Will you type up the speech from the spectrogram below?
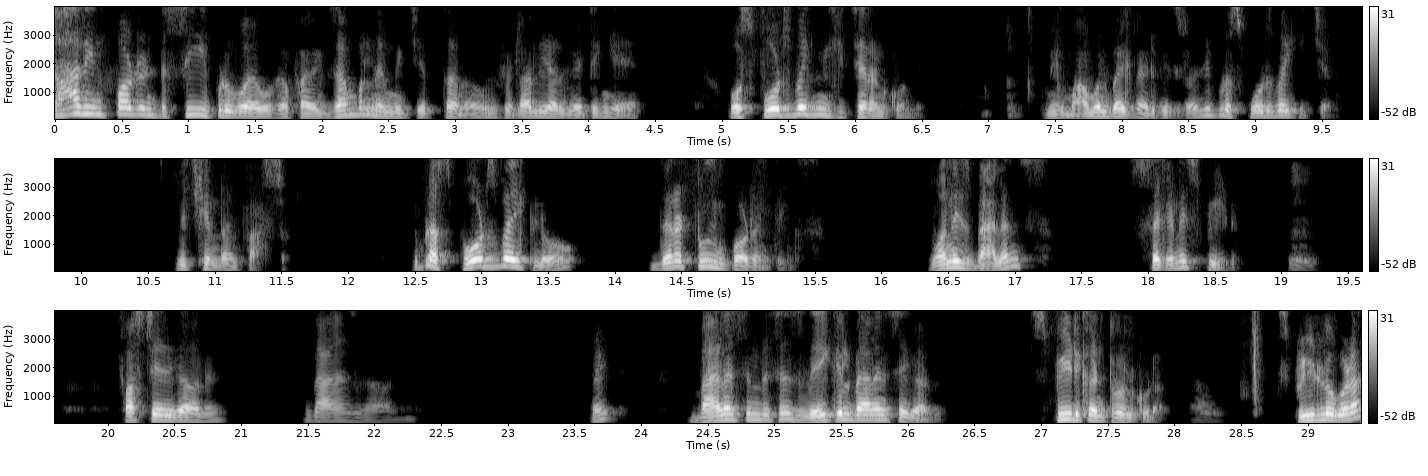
కాదు ఇంపార్టెంట్ సి ఇప్పుడు ఒక ఫర్ ఎగ్జాంపుల్ నేను మీకు చెప్తాను. If it all you're getting a oh sports bike మీకు ఇచ్చారనుకోండి. మీకు మామూలు బైక్ నడిపించడం ఇప్పుడు స్పోర్ట్స్ బైక్ ఇచ్చారు. విచ్ కెన్ రన్ ఫాస్టర్ ఇప్పుడు ఆ స్పోర్ట్స్ బైక్లో there are two important things one is balance second is speed Hmm. First ఏది కావాలి? బ్యాలెన్స్ కావాలి. Balance in the sense vehicle బ్యాలెన్సే కాదు. స్పీడ్ కంట్రోల్ కూడా. స్పీడ్లో కూడా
